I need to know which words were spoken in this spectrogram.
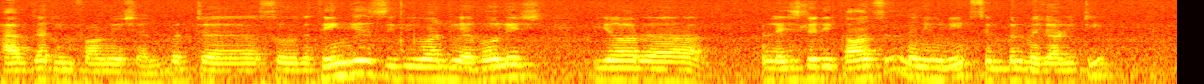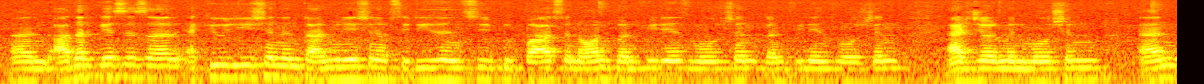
have that information. But uh, so the thing is if you want to abolish your uh, legislative council then you need simple majority and other cases are acquisition and termination of citizenship to pass a non-confidence motion confidence motion adjournment motion and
